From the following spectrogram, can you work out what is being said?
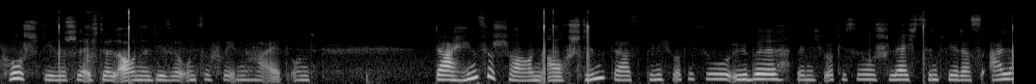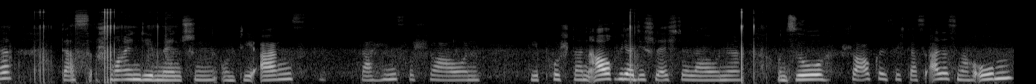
pusht diese schlechte Laune, diese Unzufriedenheit. Und da hinzuschauen, auch stimmt das, bin ich wirklich so übel, bin ich wirklich so schlecht, sind wir das alle, das scheuen die Menschen. Und die Angst, da hinzuschauen, die pusht dann auch wieder die schlechte Laune. Und so schaukelt sich das alles nach oben.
